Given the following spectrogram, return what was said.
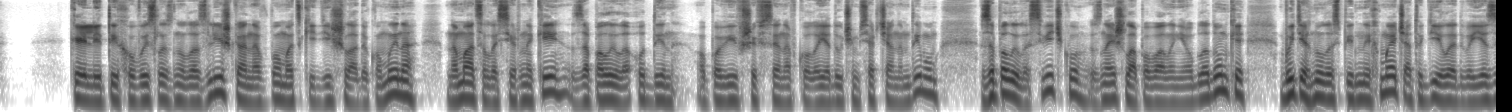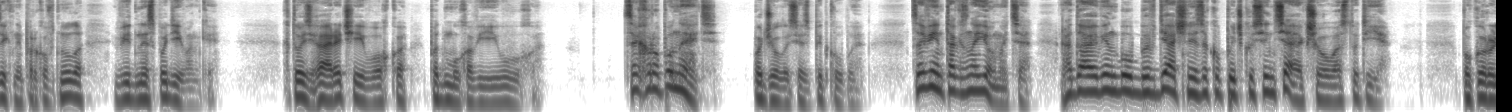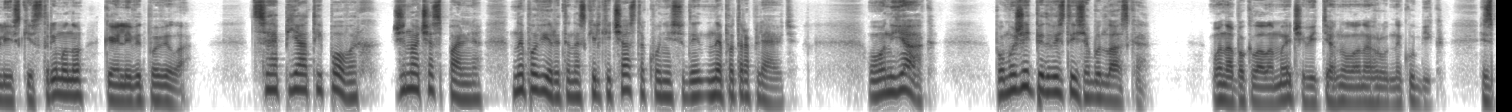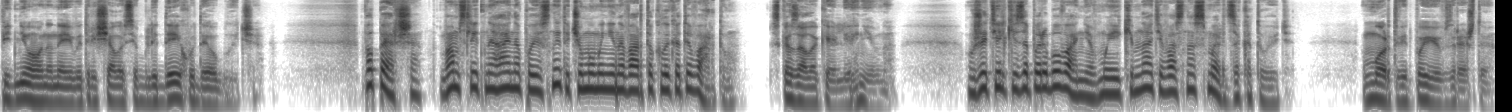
Келлі тихо вислизнула з ліжка, навпомацьки дійшла до комина, намацала сірники, запалила один, оповівши все навколо ядучим сярчаним димом, запалила свічку, знайшла повалені обладунки, витягнула з під них меч, а тоді ледве язик не проковтнула від несподіванки. Хтось гаряче і вогко подмухав її вухо. Це хропунець, почулося з під купи. Це він так знайомиться. Гадаю, він був би вдячний за копичку сінця, якщо у вас тут є. По королівськи стримано Келлі відповіла. Це п'ятий поверх, жіноча спальня. Не повірите, наскільки часто коні сюди не потрапляють. Он як? Поможіть підвестися, будь ласка. Вона поклала меч і відтягнула нагрудник у бік. З під нього на неї витріщалося бліде й худе обличчя. По-перше, вам слід негайно пояснити, чому мені не варто кликати варту. сказала Келлі гнівно. Вже тільки за перебування в моїй кімнаті вас на смерть закатують. Морт відповів зрештою.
